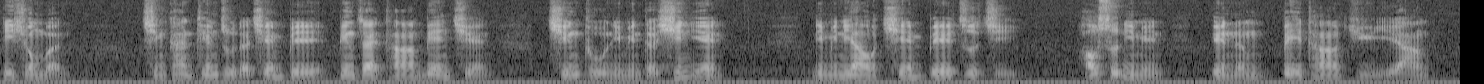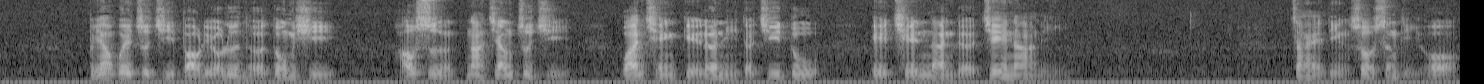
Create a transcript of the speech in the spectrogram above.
弟兄们，请看天主的谦卑，并在他面前倾吐你们的心愿。你们要谦卑自己，好使你们也能被他举扬。不要为自己保留任何东西，好使那将自己完全给了你的基督，也全然的接纳你。在领受圣体后，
